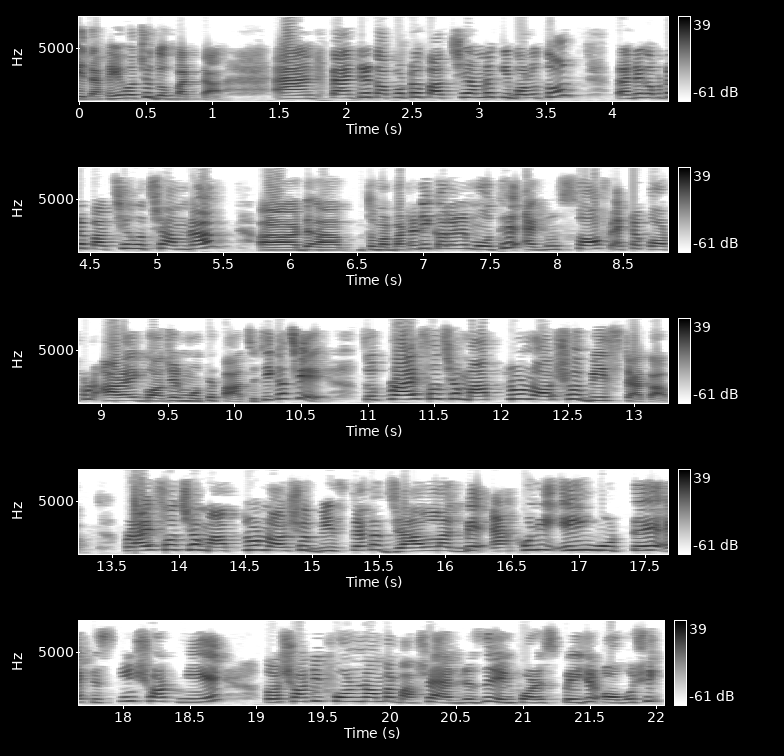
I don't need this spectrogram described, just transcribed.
এই দেখো, এই হচ্ছে দোপাট্টা। অ্যান্ড প্যান্টের কাপড়টা পাচ্ছি আমরা, কি বলতো? প্যান্টের কাপড়টা পাচ্ছি হচ্ছে আমরা তোমার বাটারি কালারের মধ্যে একদম সফট একটা কটন আড়াই গজের মধ্যে পাচ্ছে, ঠিক আছে? তো প্রাইস হচ্ছে মাত্র নয়শো বিশ টাকা। প্রাইস হচ্ছে মাত্র নয়শো বিশ টাকা যার লাগবে এখনই এই মুহূর্তে একটা স্ক্রিনশট নিয়ে তোমার সঠিক ফোন নাম্বার বাসা অ্যাড্রেসের ইনফরেস্ট পেজের অবশ্যই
